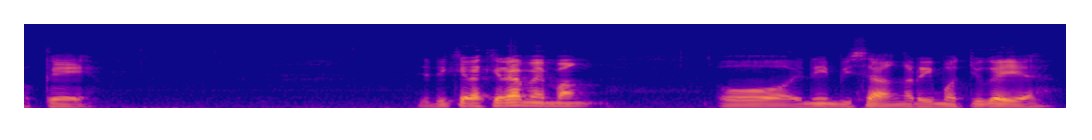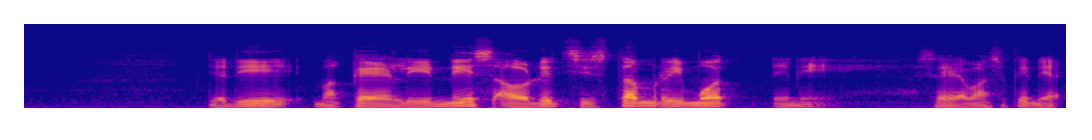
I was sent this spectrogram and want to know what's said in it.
Oke. Jadi kira-kira memang oh ini bisa nge-remote juga ya. Jadi pakai Linux Audit System Remote ini. Saya masukin ya.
